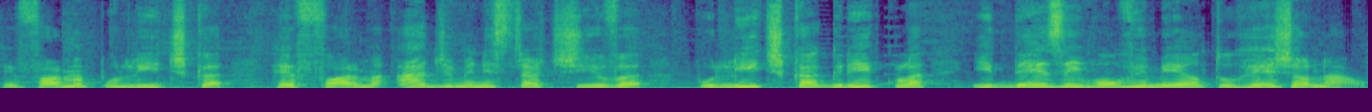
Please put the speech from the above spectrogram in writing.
reforma política, reforma administrativa, política agrícola e desenvolvimento regional.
